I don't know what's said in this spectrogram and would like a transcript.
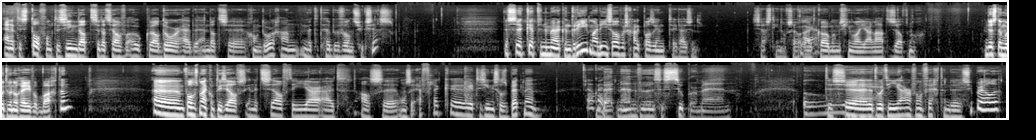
En het is tof om te zien dat ze dat zelf ook wel doorhebben. En dat ze gewoon doorgaan met het hebben van succes. Dus eh, Captain America 3, maar die zal waarschijnlijk pas in 2016 of zo Ja. uitkomen. Misschien wel een jaar later zelf nog. Dus daar moeten we nog even op wachten. Ehm, volgens mij komt hij zelfs in hetzelfde jaar uit als eh, onze Affleck eh, weer te zien is als Batman. Batman vs. Superman. Oh, Dus yeah. dat wordt een jaar van vechtende superhelden.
